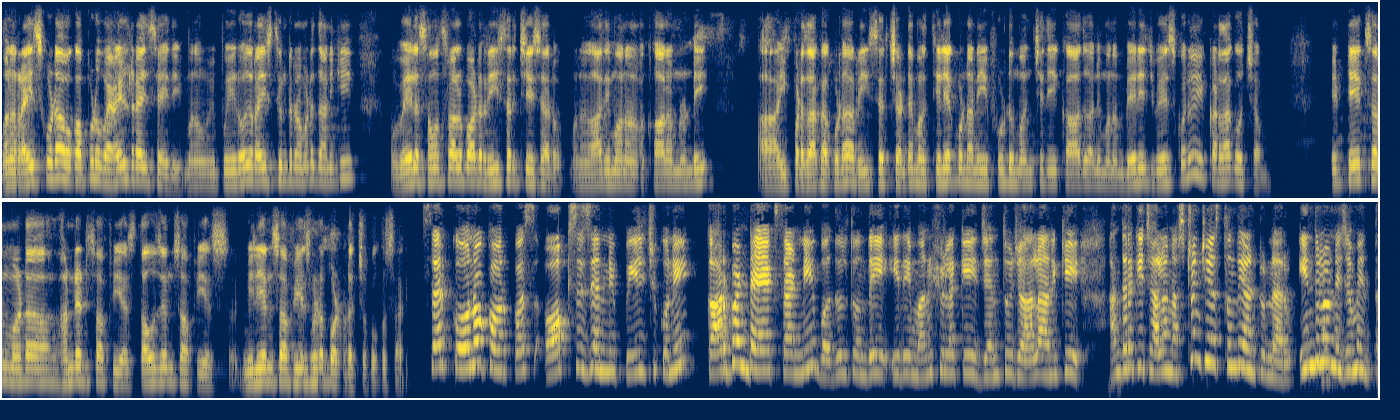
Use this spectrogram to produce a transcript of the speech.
మన రైస్ కూడా ఒకప్పుడు వైల్డ్ రైస్ అయ్యేది మనం ఇప్పుడు ఈ రోజు రైస్ తింటున్నామంటే దానికి వేల సంవత్సరాల పాటు రీసెర్చ్ చేశారు. మన ఆదిమానవ కాలం నుండి ఇప్పటిదాకా కూడా రీసెర్చ్ అంటే మనకు తెలియకుండా ఈ ఫుడ్ మంచిది కాదు అని మనం బేరీజ్ వేసుకొని ఇక్కడ దాకా వచ్చాం ఇట్ టేక్స్ అన్నమాట hundreds of years thousands of years millions of years కూడా పట్టొచ్చు ఒక్కొక్కసారి. సార్ కోనోకార్పస్ ఆక్సిజన్ని పీల్చుకుని కార్బన్ డైఆక్సైడ్ని వదులుతుంది. ఇది మనుషులకి జంతు జాలానికి అందరికీ చాలా నష్టం చేస్తుంది అంటున్నారు. ఇందులో నిజమెంత?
